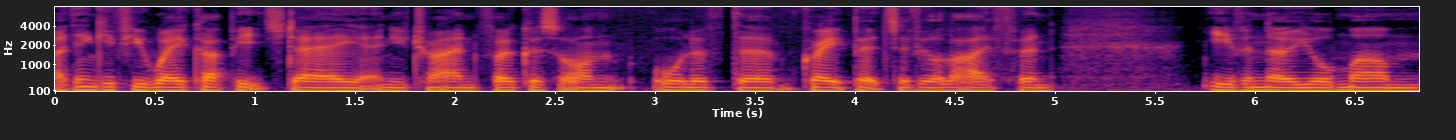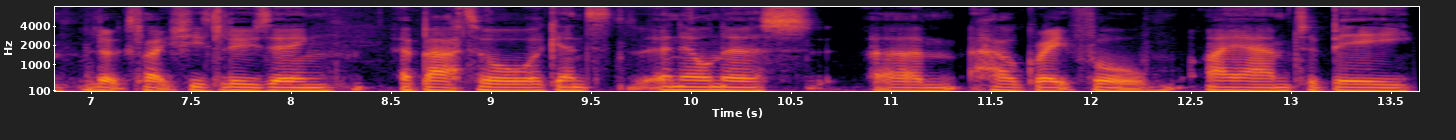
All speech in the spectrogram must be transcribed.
i think if you wake up each day and you try and focus on all of the great bits of your life and even though your mum looks like she's losing a battle against an illness um, how grateful i am to be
